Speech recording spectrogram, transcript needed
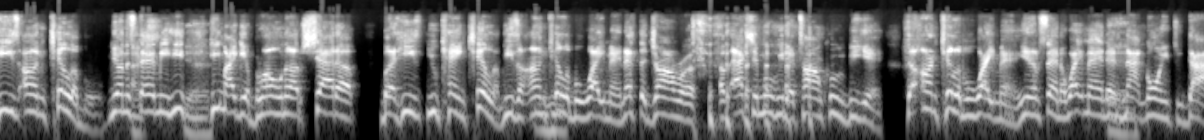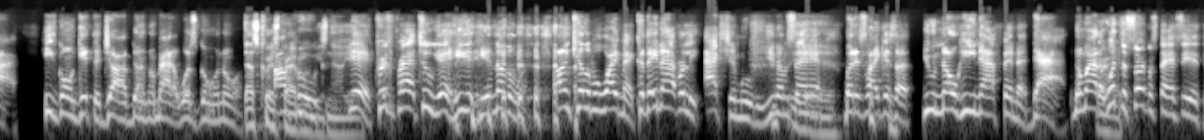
he's unkillable. You understand me? He Yeah. he might get blown up, shot up, but he's you can't kill him. He's an Mm-hmm. unkillable white man. That's the genre of action movie that Tom Cruise be in. The unkillable white man. You know what I'm saying? The white man that's Yeah. not going to die. He's gonna get the job done no matter what's going on. That's Chris Tom Pratt Cruise. movies now. Yeah. Yeah. Chris Pratt too. Yeah, he, he another one. Unkillable white man. Because they not really action movies. You know what I'm saying? Yeah. But it's like it's a you know he not finna die. No matter what the circumstance is,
